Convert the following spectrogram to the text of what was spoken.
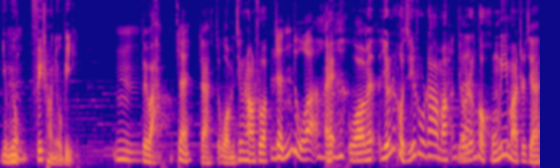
应用嗯非常牛逼，嗯，对吧？对，对，我们经常说，人多，哎，我们人口基数大吗？有人口红利吗？之前，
